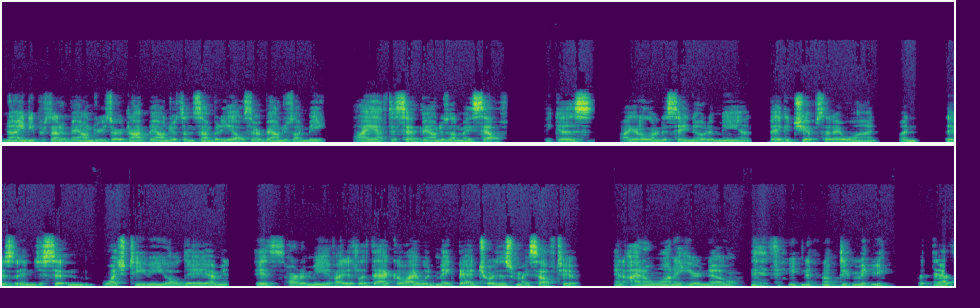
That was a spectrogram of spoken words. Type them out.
90% of boundaries are not boundaries on somebody else, they're boundaries on me. I have to set boundaries on myself because I got to learn to say no to me and a bag of chips that I want when there's and just sit and watch TV all day. I mean, it's part of me. If I just let that go, I would make bad choices for myself too. And I don't want to hear no, you know, to me. But that's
